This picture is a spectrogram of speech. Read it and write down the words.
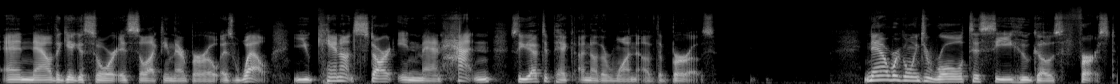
and now the Gigazaur is selecting their borough as well. You cannot start in Manhattan, so you have to pick another one of the boroughs. Now we're going to roll to see who goes first.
